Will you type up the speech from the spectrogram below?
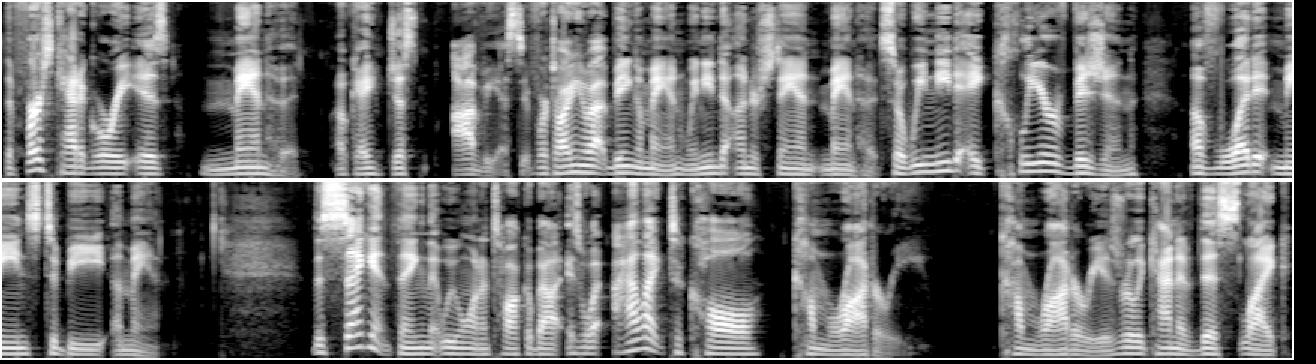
the first category is manhood. Okay, just obvious. If we're talking about being a man, we need to understand manhood. So we need a clear vision of what it means to be a man. The second thing that we want to talk about is what I like to call camaraderie. Camaraderie is really kind of this like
